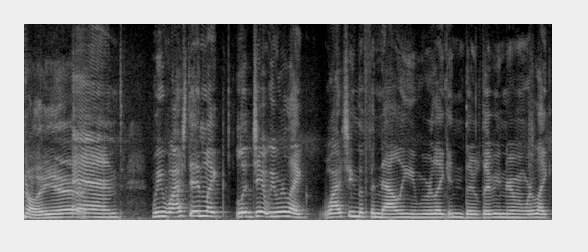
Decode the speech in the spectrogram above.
Oh yeah. and we watched it and like legit we were like watching the finale and we were like in the living room and we're like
